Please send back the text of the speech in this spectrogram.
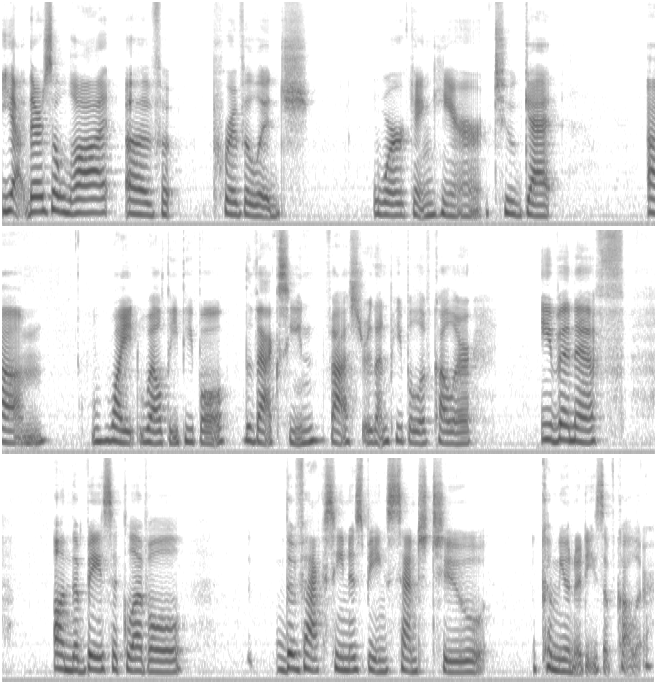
yeah, there's a lot of privilege working here to get um, white, wealthy people the vaccine faster than people of color, even if on the basic level, the vaccine is being sent to communities of color.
